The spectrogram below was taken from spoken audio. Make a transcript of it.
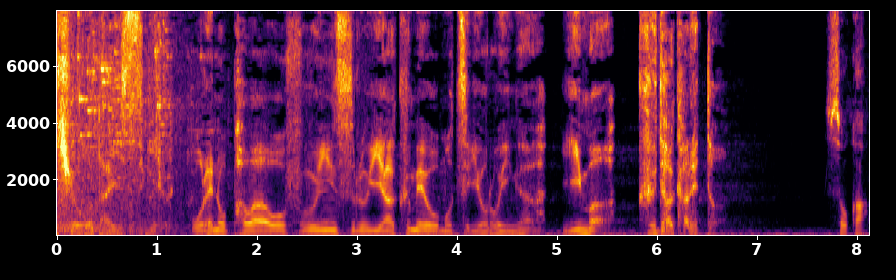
強大すぎる。俺のパワーを封印する役目を持つ鎧が今砕かれた。そうか。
